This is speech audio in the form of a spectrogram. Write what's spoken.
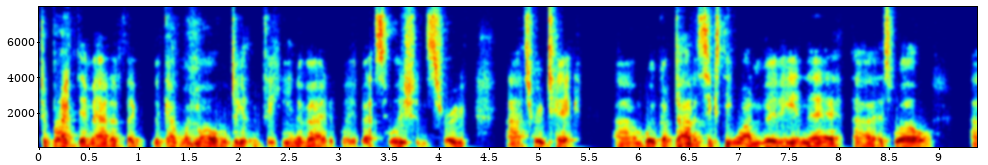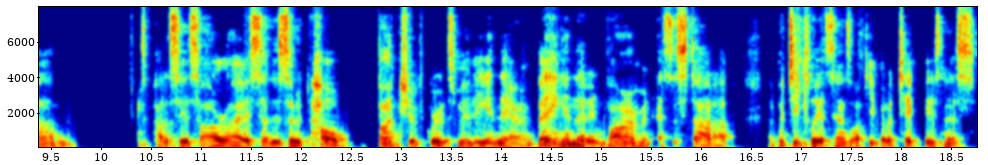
to break them out of the, the government mold and to get them thinking innovatively about solutions through uh, through tech. Um, we've got Data 61 moving in there uh, as well um, as part of CSIRO. So there's a whole bunch of groups moving in there. And being in that environment as a startup, and particularly it sounds like you've got a tech business,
